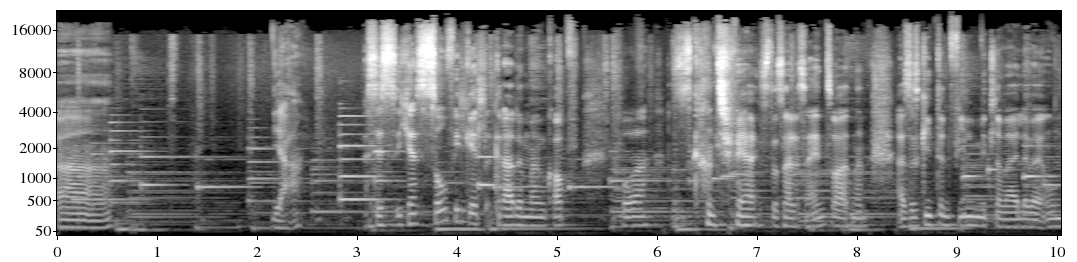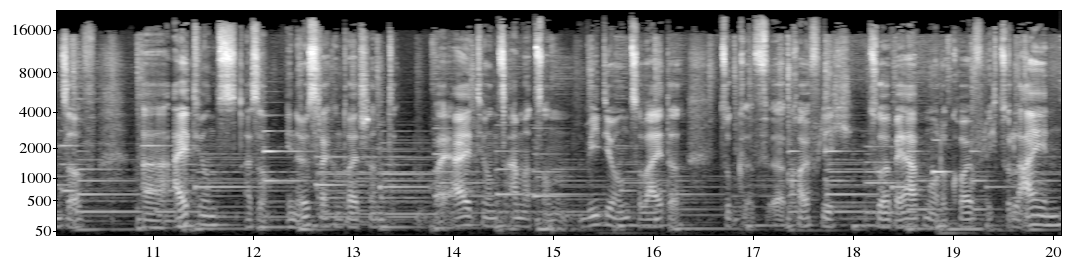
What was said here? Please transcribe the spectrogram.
äh, ja, es ist sicher so viel geht gerade in meinem Kopf vor, dass es ganz schwer ist, das alles einzuordnen. Also es gibt den Film mittlerweile bei uns auf äh, iTunes, also in Österreich und Deutschland bei iTunes, Amazon Video und so weiter zu, äh, käuflich zu erwerben oder käuflich zu leihen.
